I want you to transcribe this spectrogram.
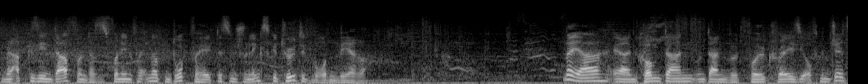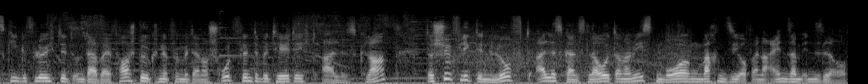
Mal abgesehen davon, dass es von den veränderten Druckverhältnissen schon längst getötet worden wäre. Naja, er entkommt dann und dann wird voll crazy auf einem Jetski geflüchtet und dabei Fahrstuhlknöpfe mit einer Schrotflinte betätigt. Alles klar. Das Schiff fliegt in die Luft, alles ganz laut, und am nächsten Morgen wachen sie auf einer einsamen Insel auf.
